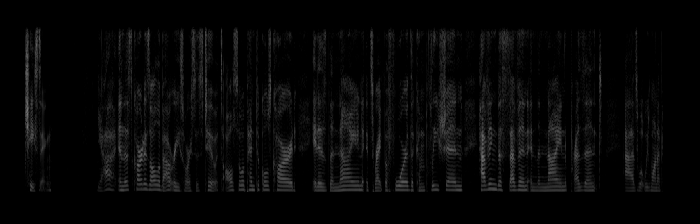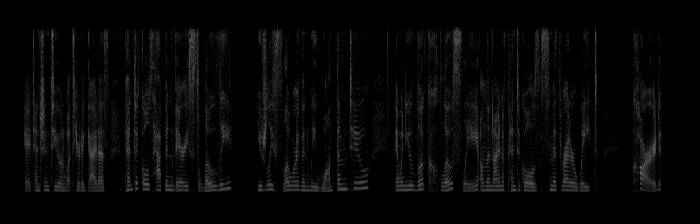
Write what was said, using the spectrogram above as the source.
chasing. Yeah, and this card is all about resources too. It's also a Pentacles card. It is the nine, it's right before the completion. Having the seven and the nine present as what we want to pay attention to and what's here to guide us. Pentacles happen very slowly, usually slower than we want them to. And when you look closely on the Nine of Pentacles Smith Rider Waite card,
